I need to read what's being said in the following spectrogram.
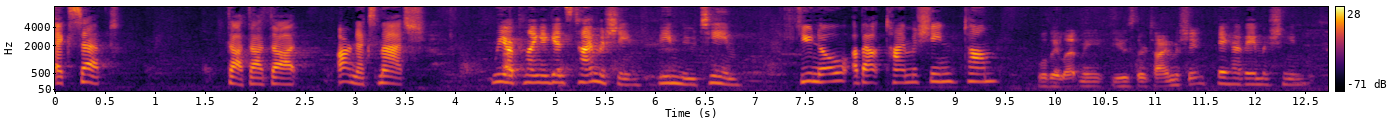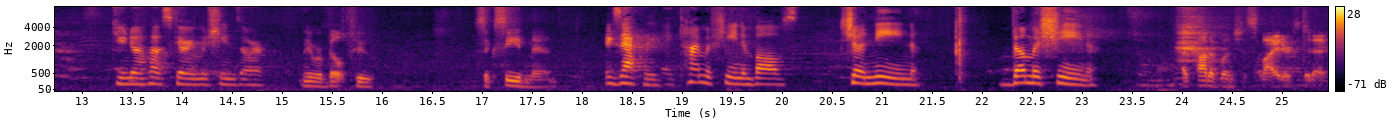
Except. Dot dot dot. Our next match. We are playing against Time Machine, the new team. Do you know about Time Machine, Tom? Will they let me use their time machine? They have a machine. Do you know how scary machines are? They were built to succeed, man. Exactly. A time machine involves Janine, the machine. I caught a bunch of spiders today.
